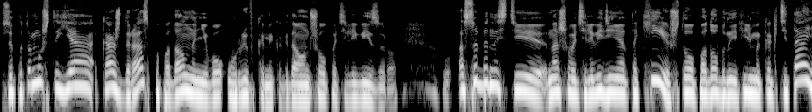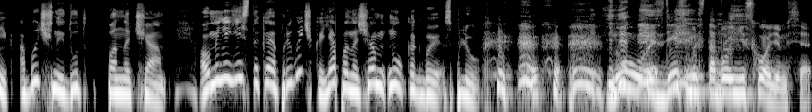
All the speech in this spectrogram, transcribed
Все потому, что я каждый раз попадал на него урывками, когда он шел по телевизору. Особенности нашего телевидения такие, что подобные фильмы, как «Титаник», обычно идут по ночам. А у меня есть такая привычка, я по ночам, ну, как бы сплю. Ну, здесь мы с тобой не сходимся.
